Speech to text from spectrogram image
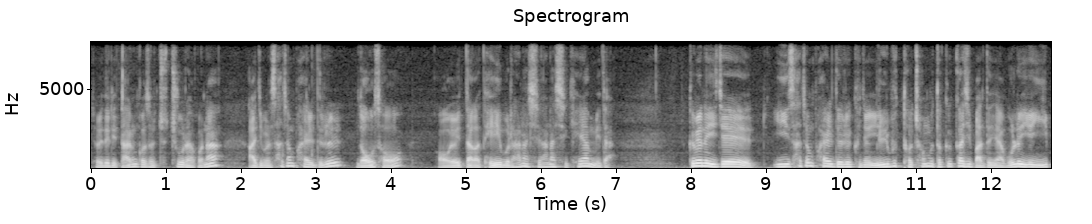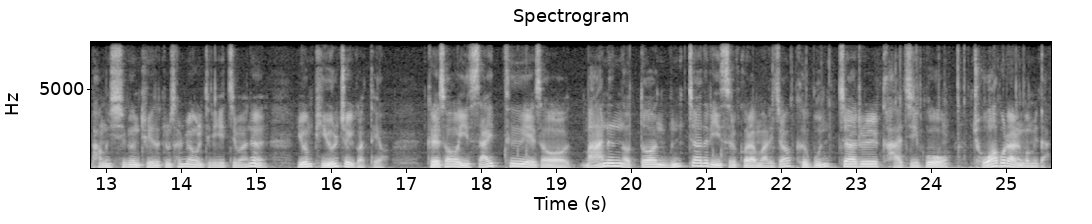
저희들이 다른 것을 추측을 하거나 아니면 사전 파일들을 넣어서 어, 여기다가 대입을 하나씩 하나씩 해야 합니다. 그러면 이제 이 사전 파일들을 그냥 1부터 처음부터 끝까지 만드냐. 물론 이 방식은 뒤에서 좀 설명을 드리겠지만은 이건 비효율적인 것 같아요. 그래서 이 사이트에서 많은 어떤 문자들이 있을 거란 말이죠. 그 문자를 가지고 조합을 하는 겁니다.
